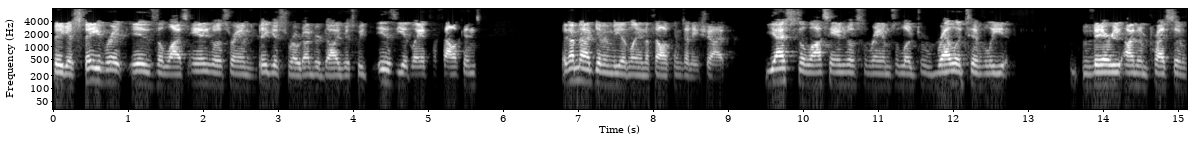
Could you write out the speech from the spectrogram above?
biggest favorite is the Los Angeles Rams. Biggest road underdog this week is the Atlanta Falcons. And I'm not giving the Atlanta Falcons any shot. Yes, the Los Angeles Rams looked relatively very unimpressive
